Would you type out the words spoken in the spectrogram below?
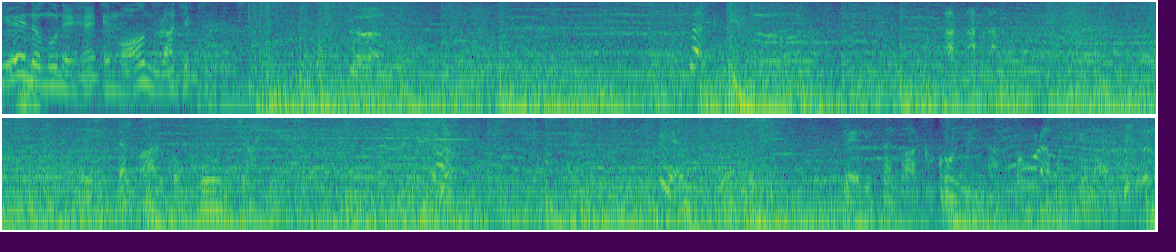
ये नमूने हैं इमोन राज्य। मेरी तलवार को खून चाहिए। तेरी तलवार को खून मिलना थोड़ा मुश्किल है।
